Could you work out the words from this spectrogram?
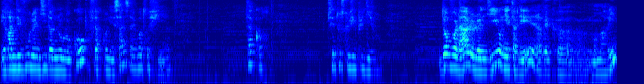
Et rendez-vous lundi dans nos locaux pour faire connaissance avec votre fille. D'accord. C'est tout ce que j'ai pu dire. Donc voilà, le lundi, on y est allé avec euh, mon mari.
